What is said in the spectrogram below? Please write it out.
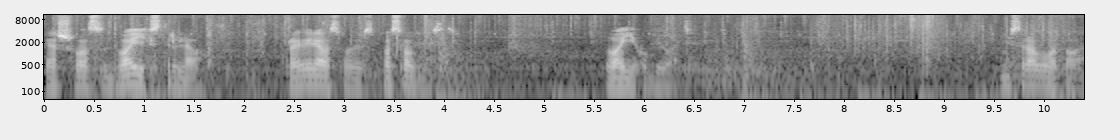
Я ж вас двоих стрелял. Проверял свою способность. Двоих убивать. Не сработало.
